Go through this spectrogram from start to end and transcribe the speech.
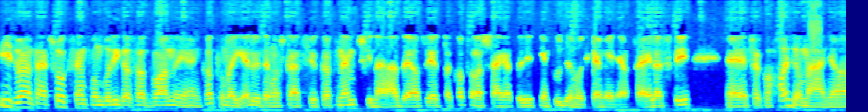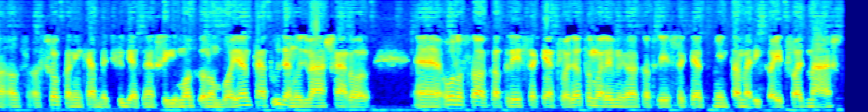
Így van, tehát sok szempontból igazad van, ilyen katonai erődemonstrációkat nem csinál, de azért a katonaságát egyébként ugyanúgy keményen fejleszti, e, csak a hagyománya az, az sokkal inkább egy függetlenségi mozgalomból jön, tehát ugyanúgy vásárol orosz alkatrészeket, vagy atomerőmű alkatrészeket, mint amerikait, vagy mást.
